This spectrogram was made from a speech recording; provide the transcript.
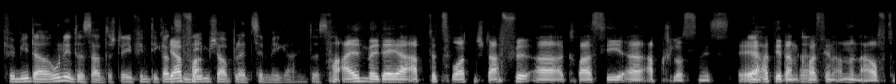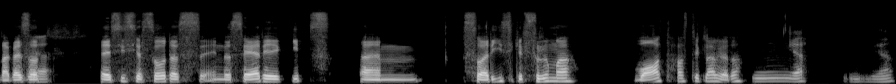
für mich der uninteressanteste. Ich finde die ganzen ja, vor, Nebenschauplätze mega interessant. Vor allem, weil der ja ab der zweiten Staffel äh, quasi äh, abgeschlossen ist. Er ja, hat ja dann ja. quasi einen anderen Auftrag. Also es ist ja so, dass in der Serie gibt es ähm, so eine riesige Firma, Ward hast du, glaube ich, oder? Mm, ja, mm, ja.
